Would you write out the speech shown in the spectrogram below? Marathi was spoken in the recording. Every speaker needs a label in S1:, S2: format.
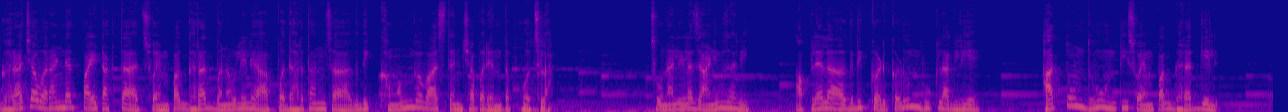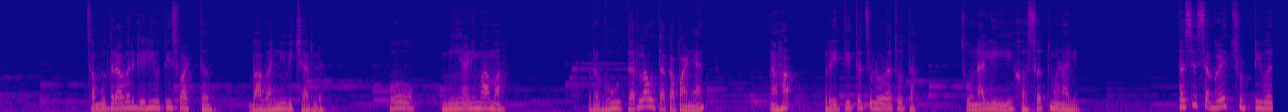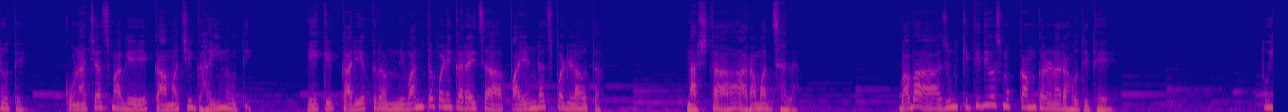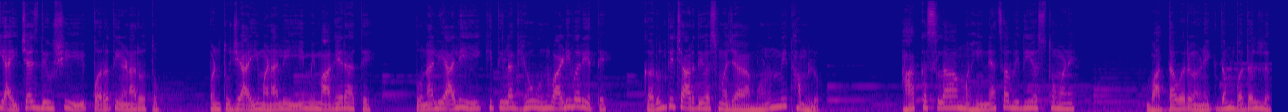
S1: घराच्या वरांड्यात पाय टाकताच स्वयंपाकघरात बनवलेल्या पदार्थांचा अगदी खमंग वास त्यांच्यापर्यंत पोहोचला. सोनालीला जाणीव झाली आपल्याला अगदी कडकडून भूक लागली आहे हात तोंड धुवून ती स्वयंपाकघरात गेली. समुद्रावर गेली होतीस वाटतं? बाबांनी विचारलं. हो मी आणि मामा. रघु उतरला होता का पाण्यात? हा रेतीतच लोळत होता. सोनाली हसत म्हणाली. तसे सगळेच सुट्टीवर होते. कोणाच्याच मागे कामाची घाई नव्हती. एक एक कार्यक्रम निवांतपणे करायचा पायंडाच पडला होता. नाश्ता आरामात झाला. बाबा अजून किती दिवस मुक्काम करणार आहोत इथे? तू यायच्याच दिवशी परत येणार होतो. पण तुझी आई म्हणाली मी मागे राहते. सोनाली आली की तिला घेऊन वाडीवर येते. करून ती चार दिवस मजा म्हणून मी थांबलो. हा कसला महिन्याचा विधी असतो म्हणे? वातावरण एकदम बदललं.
